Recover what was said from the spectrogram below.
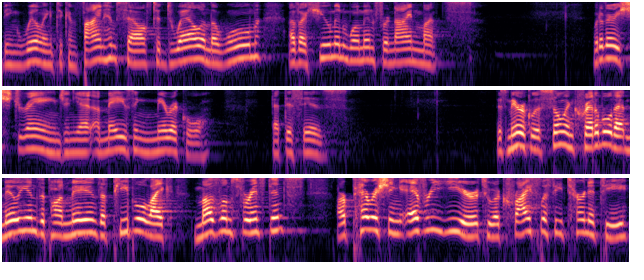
being willing to confine himself to dwell in the womb of a human woman for nine months. What a very strange and yet amazing miracle that this is. This miracle is so incredible that millions upon millions of people, like Muslims, for instance, are perishing every year to a Christless eternity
